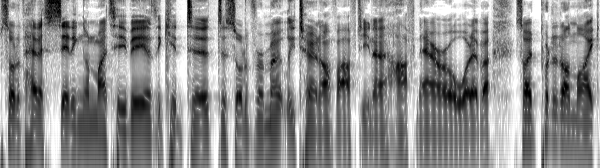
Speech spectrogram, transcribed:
sort of have a setting on my TV as a kid to to sort of remotely turn off after you know half an hour or whatever. So I'd put it on like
